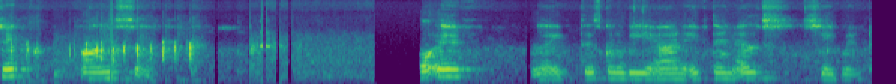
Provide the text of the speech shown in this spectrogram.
check answer. Or if like there's gonna be an if then else statement.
